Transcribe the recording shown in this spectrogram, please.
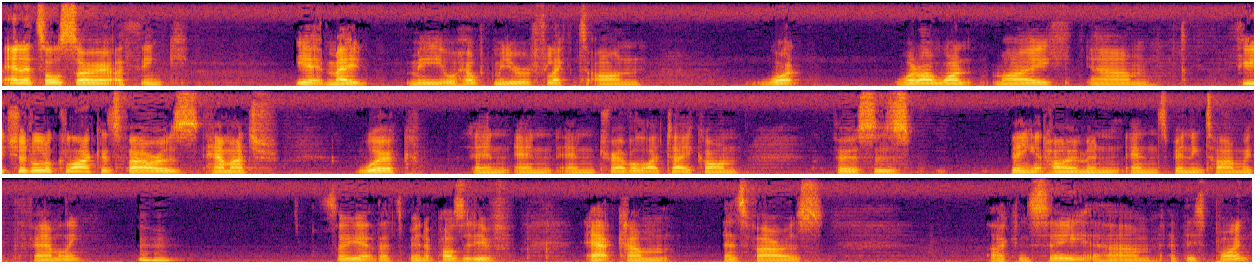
and it's also I think yeah it made me or helped me to reflect on what what I want my um, future to look like as far as how much work and, and, and travel I take on versus being at home and, and spending time with family. Mm-hmm. So yeah, that's been a positive outcome as far as I can see um, at this point,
